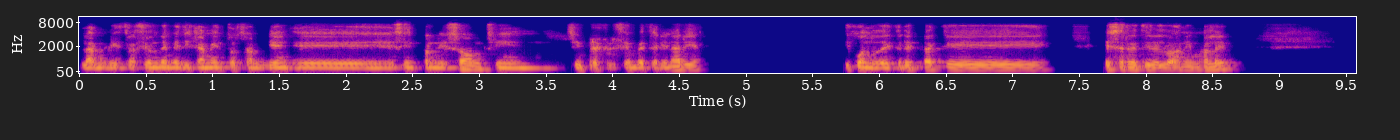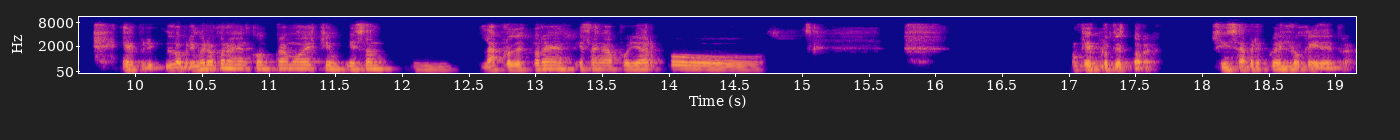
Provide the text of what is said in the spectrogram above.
La administración de medicamentos también eh, sin condición, sin, sin prescripción veterinaria. Y cuando decreta que, que se retiren los animales, lo primero que nos encontramos es que empiezan, las protectoras empiezan a apoyar por, porque es protectora, sin saber qué es lo que hay detrás.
